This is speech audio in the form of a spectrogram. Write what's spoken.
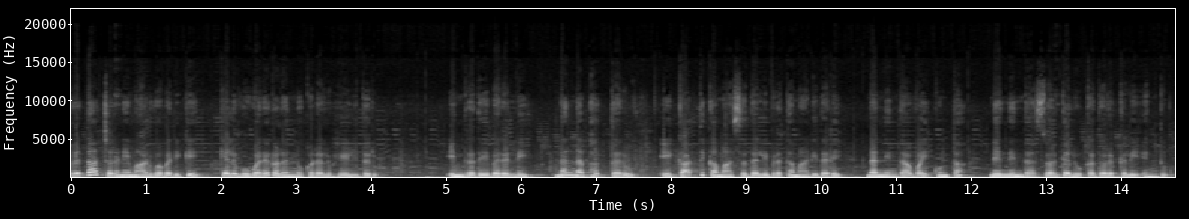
ವ್ರತಾಚರಣೆ ಮಾಡುವವರಿಗೆ ಕೆಲವು ವರಗಳನ್ನು ಕೊಡಲು ಹೇಳಿದರು. ಇಂದ್ರದೇವರಲ್ಲಿ, ನನ್ನ ಭಕ್ತರು ಈ ಕಾರ್ತಿಕ ಮಾಸದಲ್ಲಿ ವ್ರತ ಮಾಡಿದರೆ ನನ್ನಿಂದ ವೈಕುಂಠ, ನಿನ್ನಿಂದ ಸ್ವರ್ಗಲೋಕ ದೊರಕಲಿ ಎಂದು.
